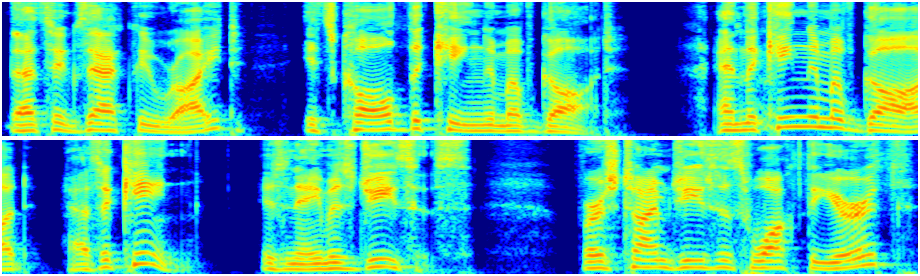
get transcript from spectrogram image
That's exactly right. It's called the kingdom of God. And the kingdom of God has a king. His name is Jesus. First time Jesus walked the earth,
